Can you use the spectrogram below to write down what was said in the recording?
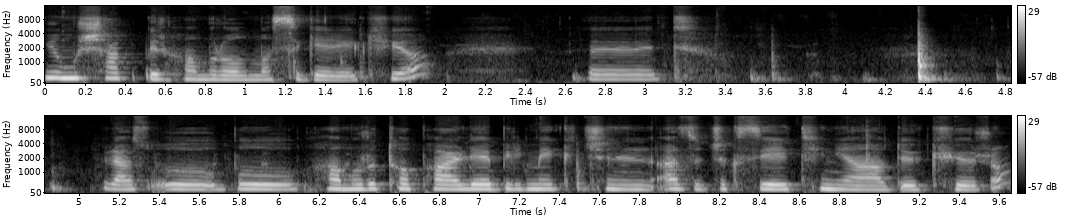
Yumuşak bir hamur olması gerekiyor. Evet. Biraz bu hamuru toparlayabilmek için azıcık zeytinyağı döküyorum.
